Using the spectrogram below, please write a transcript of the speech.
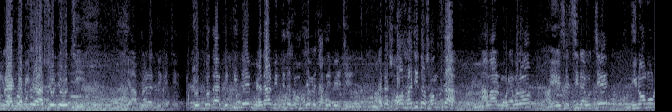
আমরা একটা বিষয় আশ্চর্য হচ্ছি। যে আপনারা দেখেছেন যোগ্যতার ভিত্তিতে মেধার ভিত্তিতে সমস্ত চাকরি পেয়েছে। একটা স্বশাসিত সংস্থা আমার মনে হলো এসএসসিটা হচ্ছে তৃণমূল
